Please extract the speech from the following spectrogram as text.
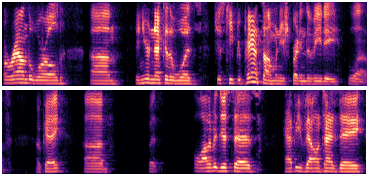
around the world. Um, in your neck of the woods, just keep your pants on when you're spreading the VD love. Okay? Um, but a lot of it just says, Happy Valentine's Day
